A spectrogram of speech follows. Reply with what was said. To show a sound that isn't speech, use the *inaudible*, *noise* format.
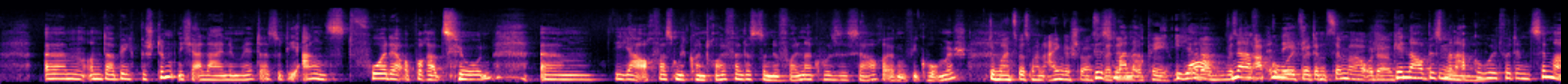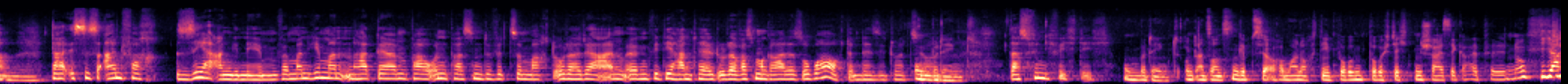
ähm, und da bin ich bestimmt nicht alleine mit. Also die Angst vor der Operation, ähm, die ja auch was mit Kontrollverlust und eine Vollnarkose ist ja auch irgendwie komisch. Du meinst, bis man eingeschlossen bis wird man, in der OP? Ja, oder bis na, man abgeholt nee, wird im Zimmer? Oder? Genau, bis hm. man abgeholt wird im Zimmer. Hm. Da ist es einfach sehr angenehm, wenn man jemanden hat, der ein paar unpassende Witze macht oder der einem irgendwie die Hand hält oder was man gerade so braucht in der Situation. Unbedingt. Das finde ich wichtig. Unbedingt. Und ansonsten gibt es ja auch immer noch die berühmt-berüchtigten Scheißegal-Pillen. Ne? *laughs* Ja.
